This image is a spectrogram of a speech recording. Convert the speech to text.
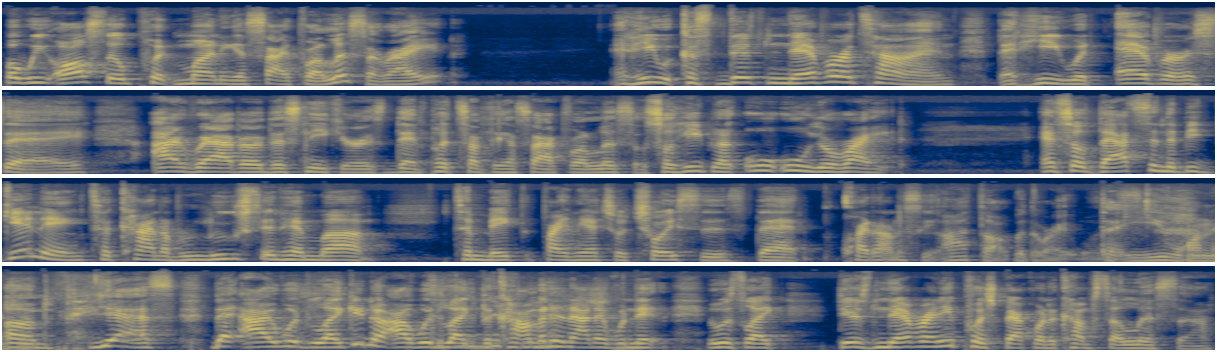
But we also put money aside for Alyssa, right? And he would, because there's never a time that he would ever say, I'd rather the sneakers than put something aside for Alyssa. So he'd be like, oh, oh, you're right. And so that's in the beginning to kind of loosen him up to make financial choices that, quite honestly, I thought were the right ones. that you wanted Um, to pay. yes, that I would like, you know, I would like the common denominator when it, it was like, there's never any pushback when it comes to Alyssa.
